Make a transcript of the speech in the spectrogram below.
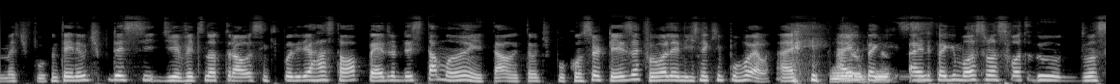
mas, tipo, não tem nenhum tipo desse, de evento natural, assim, que poderia arrastar uma pedra desse tamanho e tal. Então, tipo, com certeza foi um alienígena que empurrou ela. Aí, aí, ele, pega, aí ele pega e mostra umas fotos do, de, umas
